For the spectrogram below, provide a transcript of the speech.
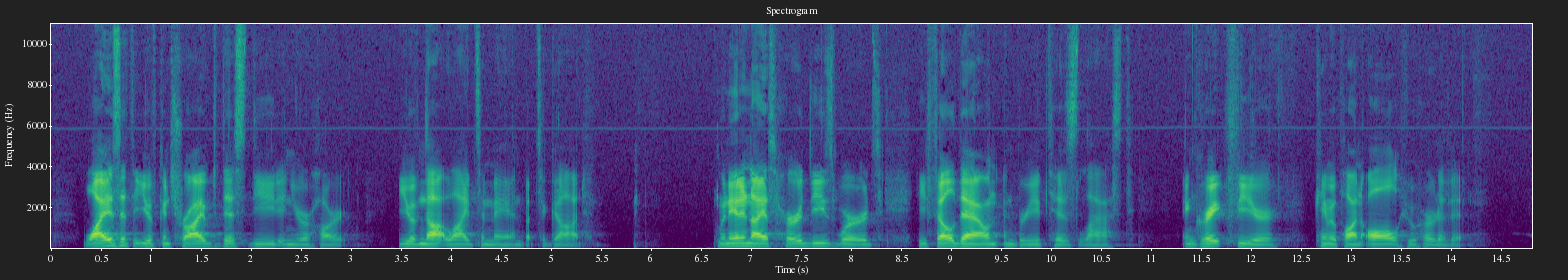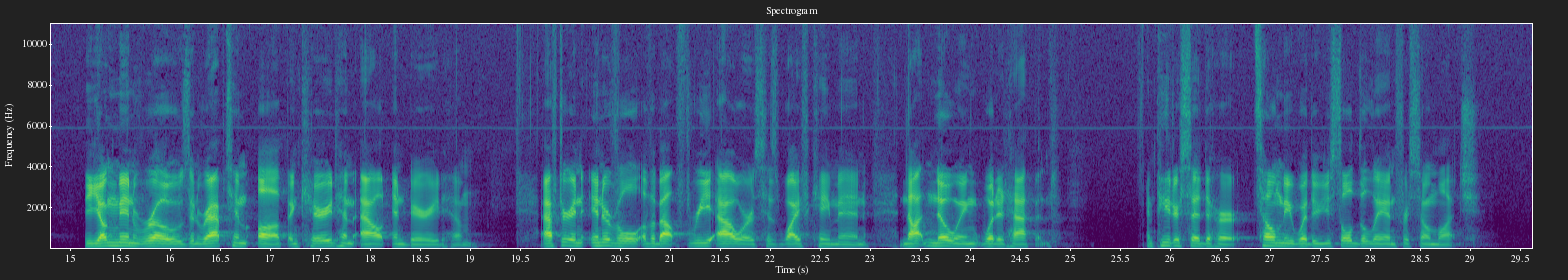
Why is it that you have contrived this deed in your heart? You have not lied to man, but to God. When Ananias heard these words, he fell down and breathed his last, and great fear came upon all who heard of it. The young men rose and wrapped him up and carried him out and buried him. After an interval of about three hours, his wife came in, not knowing what had happened. And Peter said to her, Tell me whether you sold the land for so much.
